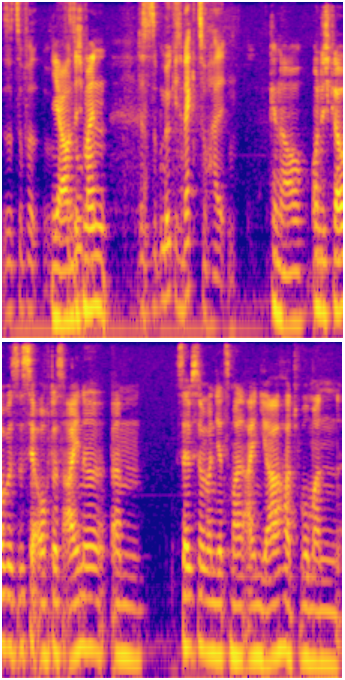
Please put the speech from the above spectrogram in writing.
so zu ver Ja, und ich meine, das so möglichst wegzuhalten. Genau. Und ich glaube, es ist ja auch das eine, ähm, selbst wenn man jetzt mal ein Jahr hat, wo man,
